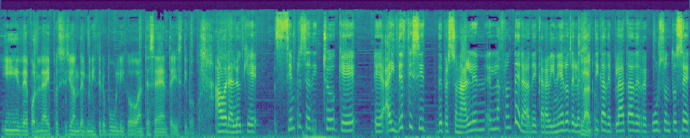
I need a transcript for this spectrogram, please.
y de poner a disposición del Ministerio Público antecedentes y ese tipo de cosas. Ahora, lo que siempre se ha dicho que eh, hay déficit de personal en, la frontera, de carabineros, de logística, de plata, de recursos. Entonces,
